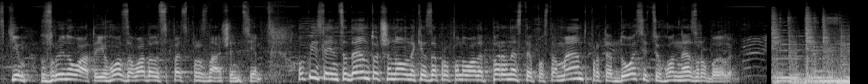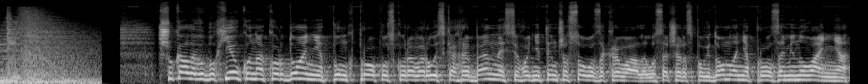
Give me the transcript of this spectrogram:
Втім, зруйнувати його завадили спецпризначенці. Опісля інциденту чиновники запропонували перенести постамент, проте досі цього не зробили. Шукали вибухівку на кордоні. Пункт пропуску Раверуська Гребенне сьогодні тимчасово закривали. Усе через повідомлення про замінування.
